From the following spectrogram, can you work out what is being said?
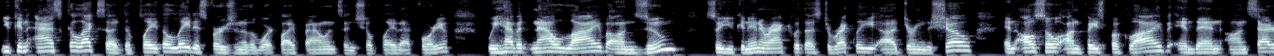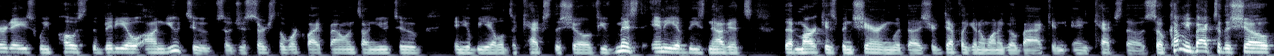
You can ask Alexa to play the latest version of the Work Life Balance, and she'll play that for you. We have it now live on Zoom so you can interact with us directly uh, during the show and also on Facebook Live. And then on Saturdays, we post the video on YouTube. So just search the work life balance on YouTube and you'll be able to catch the show. If you've missed any of these nuggets that Mark has been sharing with us, you're definitely going to want to go back and, and catch those. So coming back to the show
